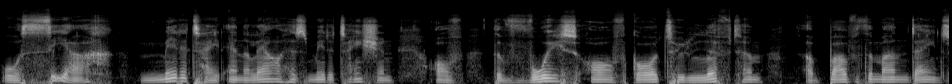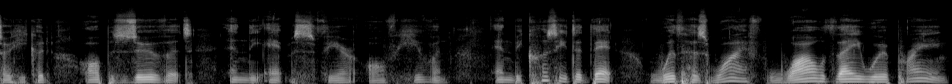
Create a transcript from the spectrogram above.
or siach, meditate and allow his meditation of the voice of God to lift him above the mundane so he could observe it in the atmosphere of heaven. And because he did that, with his wife while they were praying.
